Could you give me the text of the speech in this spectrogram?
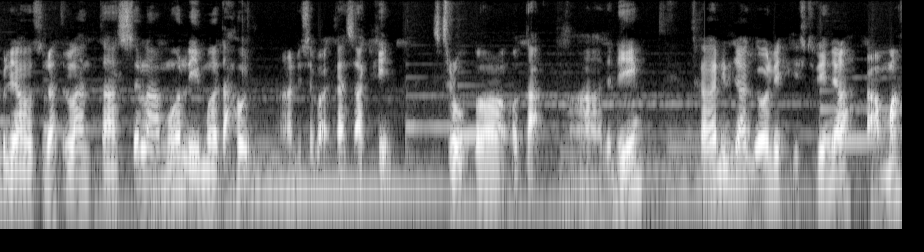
Beliau sudah terlantar selama 5 tahun uh, disebabkan sakit strok uh, otak. Uh, jadi sekarang ini dijaga oleh isterinya lah, Kak Amah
